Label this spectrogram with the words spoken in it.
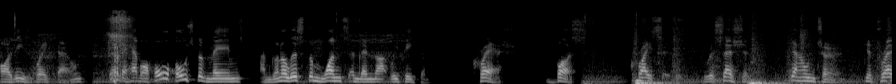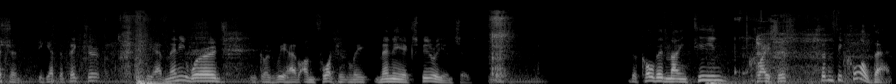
are these breakdowns that they have a whole host of names. I'm going to list them once and then not repeat them crash, bust, crisis, recession, downturn, depression. You get the picture? We have many words because we have, unfortunately, many experiences. The COVID 19 crisis shouldn't be called that.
